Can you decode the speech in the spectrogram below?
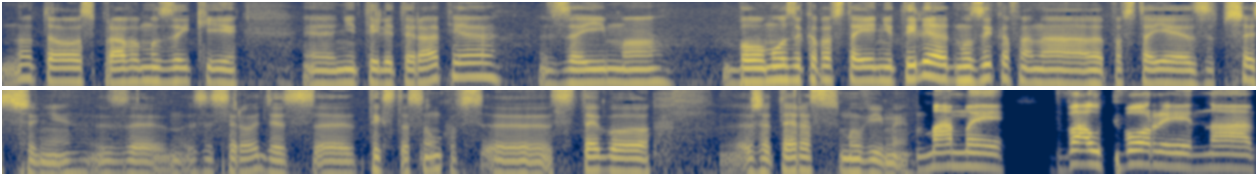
no to sprawa muzyki y, nie tyle terapia, wzajemno, bo muzyka powstaje nie tyle od muzyków, ona powstaje z przestrzeni, z, z środowiska, z e, tych stosunków, z, e, z tego, że teraz mówimy. Mamy dwa utwory na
